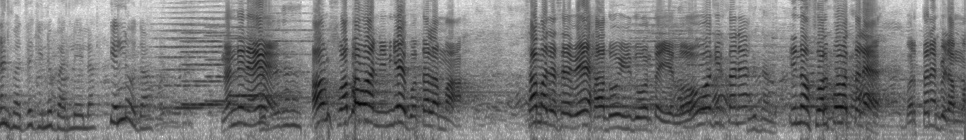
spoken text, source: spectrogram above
ನನ್ನ ಮದ್ವೆಗೆ ಇನ್ನೂ ಬರಲೇ ಇಲ್ಲ. ಎಲ್ಲೋದ ನಂದಿನೇ ಅವನ್ ಸ್ವಭಾವ ನಿನ್ಗೆ ಗೊತ್ತಲ್ಲಮ್ಮ. ಸಮಾಜ ಸೇವೆ ಅದು ಇದು ಅಂತ ಎಲ್ಲೋ ಹೋಗಿರ್ತಾನೆ. ಇನ್ನು ಸ್ವಲ್ಪ ಹೊತ್ತಲೆ ಬರ್ತಾನೆ ಬಿಡಮ್ಮ.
